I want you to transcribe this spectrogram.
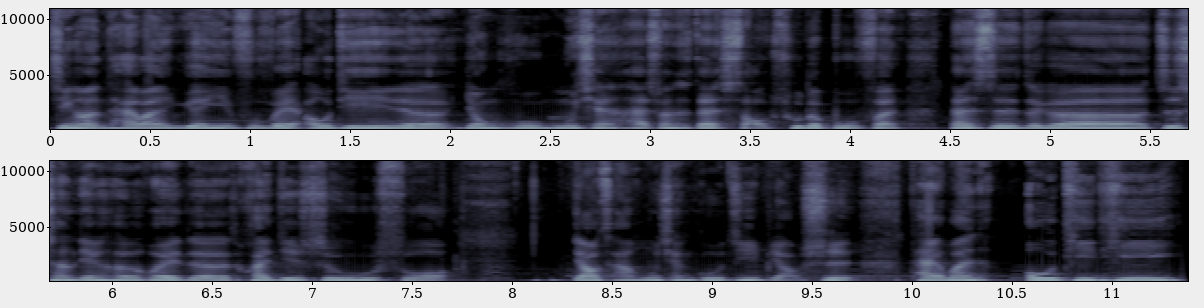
尽管台湾愿意付费 OTT 的用户目前还算是在少数的部分，但是这个资诚联合会的会计事务所调查目前估计表示，台湾 OTT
